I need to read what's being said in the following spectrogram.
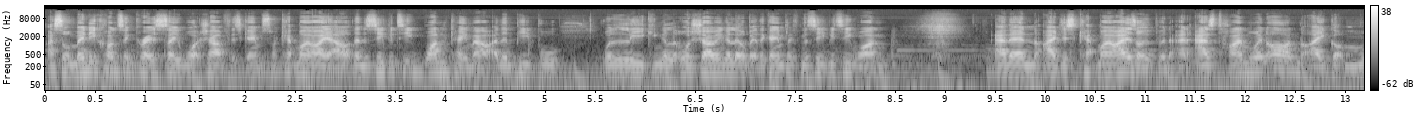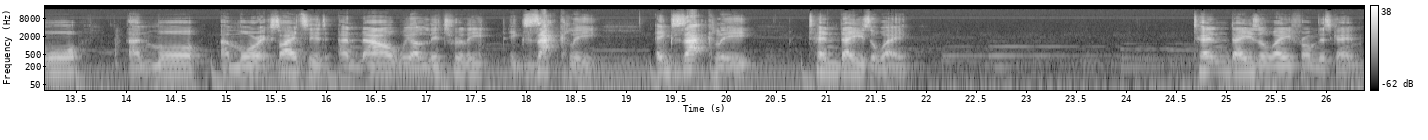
I saw many content creators say watch out for this game, so I kept my eye out. Then the CBT one came out, and then people were leaking a little, or showing a little bit of the gameplay from the CBT one. And then I just kept my eyes open, and as time went on, I got more and more and more excited, and now we are literally exactly exactly 10 days away. 10 days away from this game.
